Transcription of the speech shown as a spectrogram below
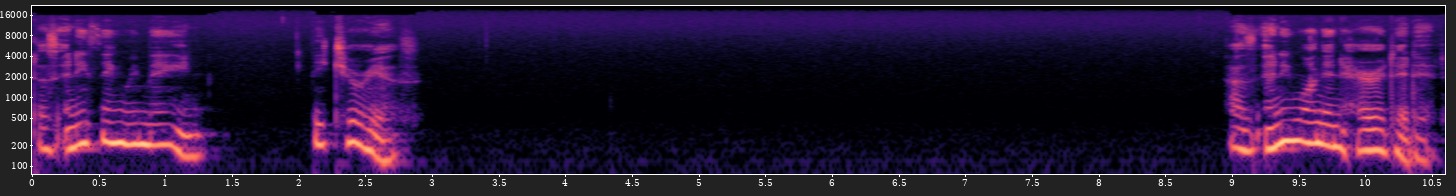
Does anything remain? Be curious. Has anyone inherited it?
